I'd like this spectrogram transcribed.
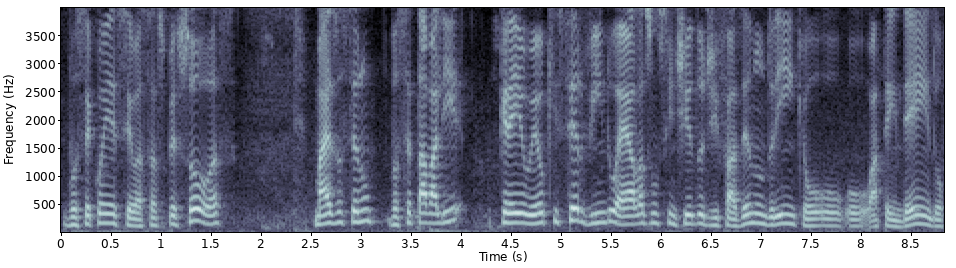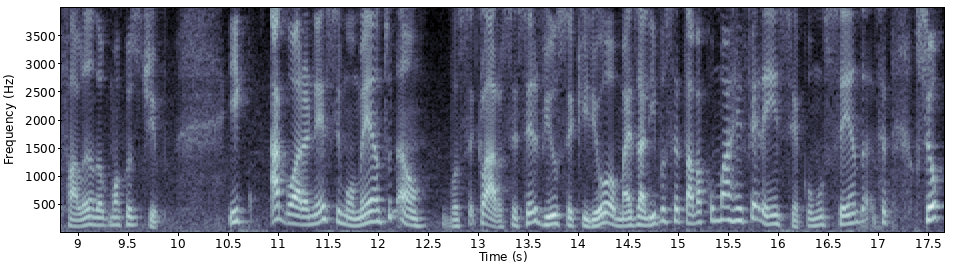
você, conheceu essas pessoas, mas você não, você estava ali creio eu que servindo elas no sentido de fazendo um drink ou, ou, atendendo ou falando alguma coisa do tipo. E agora, nesse momento, não. Você, claro, você serviu, você criou, mas ali você estava com uma referência, como sendo. Você, o seu,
